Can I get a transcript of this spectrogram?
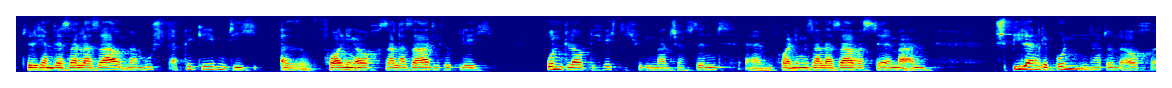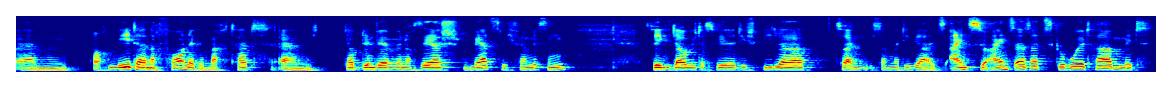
natürlich haben wir Salazar und Mamouche abgegeben, die ich, also vor allen Dingen auch Salazar, die wirklich unglaublich wichtig für die Mannschaft sind. Ähm, vor allen Dingen Salazar, was der immer an Spielern gebunden hat und auch, ähm, auch Meter nach vorne gemacht hat. Ähm, ich glaube, den werden wir noch sehr schmerzlich vermissen. Deswegen glaube ich, dass wir die Spieler, ich sag mal, die wir als 1 zu 1 Ersatz geholt haben mit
